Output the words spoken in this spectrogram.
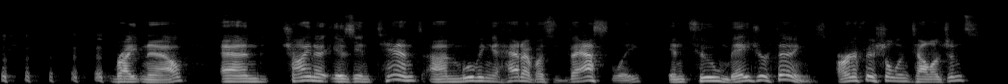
right now, and China is intent on moving ahead of us vastly in two major things artificial intelligence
